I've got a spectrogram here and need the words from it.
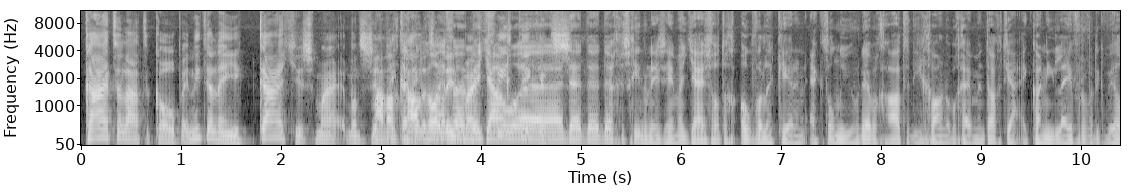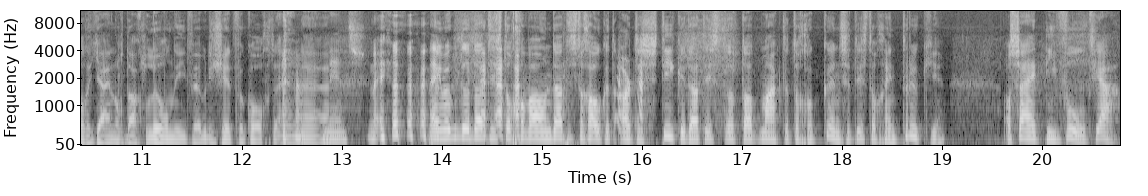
kaarten laten kopen. En niet alleen je kaartjes, maar... Want ze Maar wacht ik haal ik het wil wel in, even maar met jou eh, de, de, de geschiedenis in. Want jij zal toch ook wel een keer een act onder je hoede hebben gehad... die gewoon op een gegeven moment dacht... ja, ik kan niet leveren wat ik wil. Dat jij nog dacht, lul niet, we hebben die shit verkocht. En, eh, Nens. Nee. nee, maar ik bedoel, dat is toch gewoon... dat is toch ook het artistieke. Dat, is, dat, dat maakt het toch ook kunst. Het is toch geen trucje? Als zij het niet voelt, ja...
